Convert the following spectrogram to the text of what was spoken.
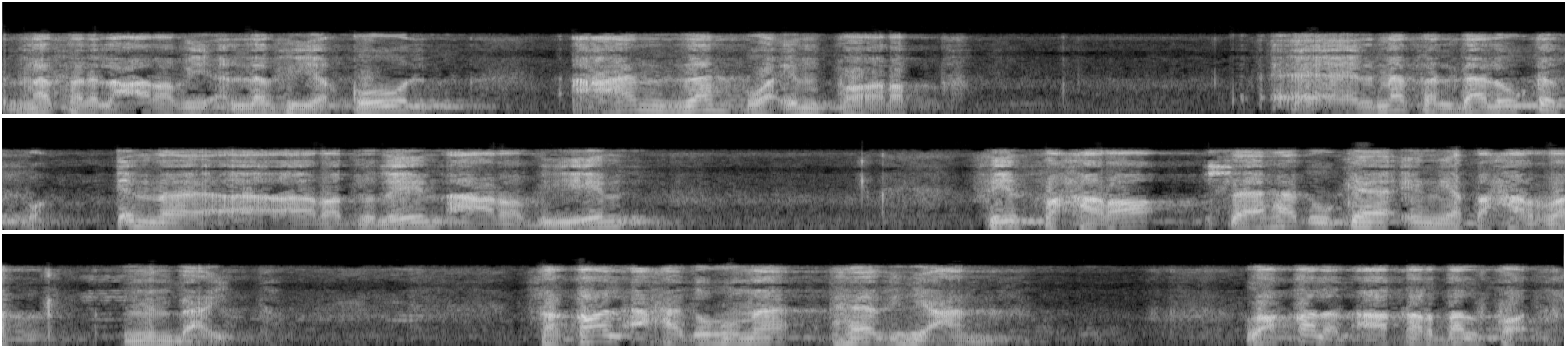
المثل العربي الذي يقول عنزة وإن طارت. المثل ده له قصة. إن رجلين أعرابيين في الصحراء شاهدوا كائن يتحرك من بعيد. فقال أحدهما هذه عنز. وقال الآخر بل طائر.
